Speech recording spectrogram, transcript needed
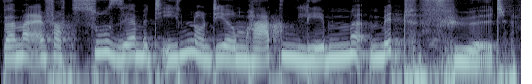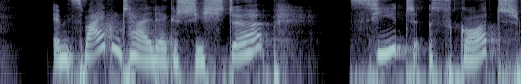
weil man einfach zu sehr mit ihnen und ihrem harten Leben mitfühlt. Im zweiten Teil der Geschichte zieht Scott,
